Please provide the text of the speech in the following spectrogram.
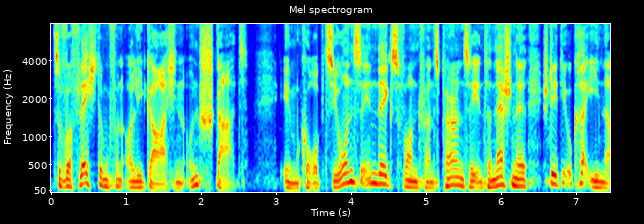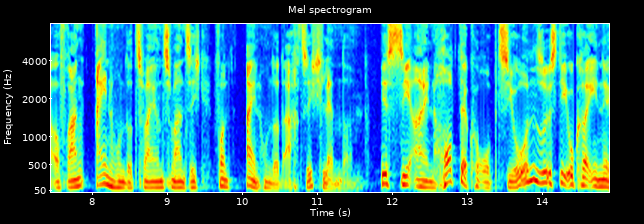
zur Verflechtung von Oligarchen und Staat. Im Korruptionsindex von Transparency International steht die Ukraine auf Rang 122 von 180 Ländern. Ist sie ein Hort der Korruption, so ist die Ukraine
